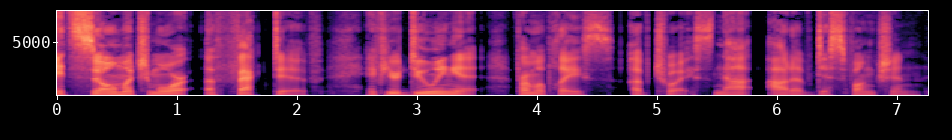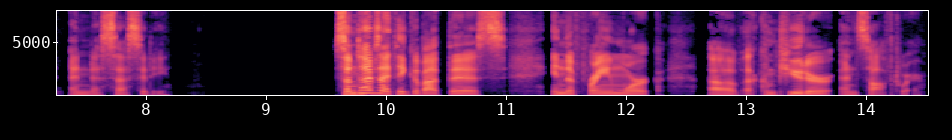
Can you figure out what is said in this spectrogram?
it's so much more effective if you're doing it from a place of choice, not out of dysfunction and necessity. Sometimes I think about this in the framework of a computer and software.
